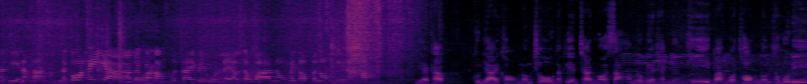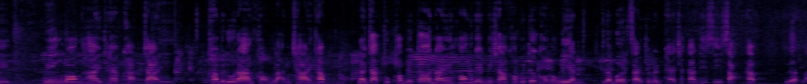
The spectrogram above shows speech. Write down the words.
นาทีนะคะ แล้วก็ให้ยาแล้วก็ปั๊มหัวใจไปหมดแล้ว แต่ว่าน้องไม่ตอบสนองเลยนะคะ เนี่ยครับ คุณยายของน้องโชค นักเรียนชั้นม .3 โรงเรียนแห่งหนึ่งที่บางบัวทองนนทบุรี วิ่งร้องไห้แทบขาดใจ เข้าไปดูร่างของหลานชายครับ หลังจากถูกคอมพิวเตอร์ในห้องเรียนวิชาคอมพิวเตอร์ของโรงเรียน ระเบิดใส่จนเป็นแผลฉกรรจ์ที่ศีรษะครับเลือดไหล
